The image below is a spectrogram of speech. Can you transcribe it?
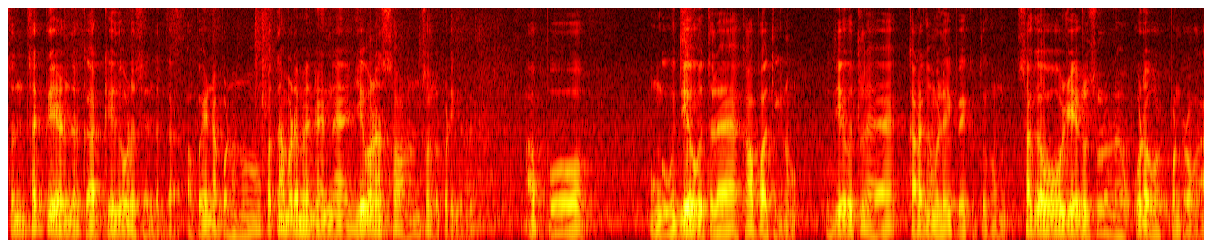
சன் சக்தி இழந்திருக்கார் கேதுவோடு சேர்ந்திருக்கார். அப்போ என்ன பண்ணணும்? பத்தாம் இடமே என்ன ஜீவனஸ்தானம் சொல்லப்படுகிறது. அப்போது உங்கள் உத்தியோகத்தில் காப்பாற்றிக்கணும் உத்தியோகத்தில் கழகம் விலை பேக்கிறதுக்கும் சக ஊழியர்கள் சொல்லணும் கூட ஒர்க் பண்ணுறவங்க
